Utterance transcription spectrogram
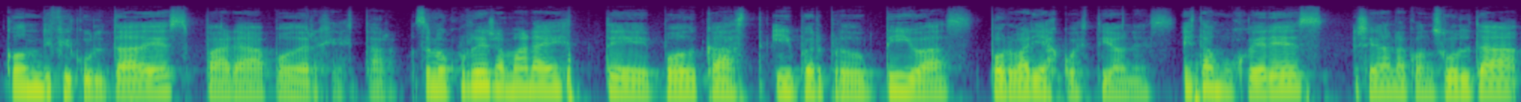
con dificultades para poder gestar. Se me ocurrió llamar a este podcast hiperproductivas por varias cuestiones. Estas mujeres llegan a consulta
